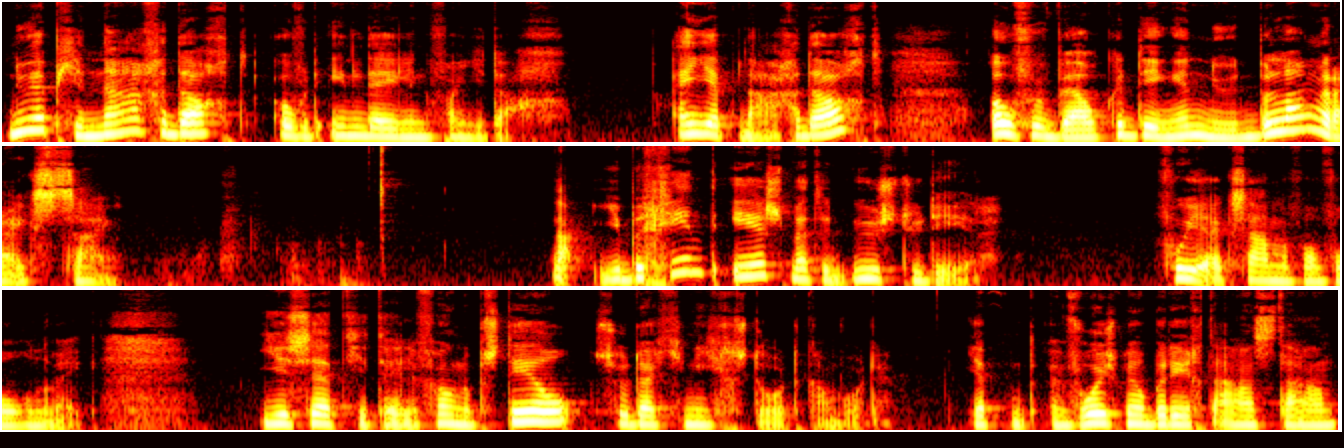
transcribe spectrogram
Nu heb je nagedacht over de indeling van je dag. En je hebt nagedacht over welke dingen nu het belangrijkst zijn. Nou, je begint eerst met een uur studeren voor je examen van volgende week. Je zet je telefoon op stil, zodat je niet gestoord kan worden. Je hebt een voicemailbericht aanstaan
